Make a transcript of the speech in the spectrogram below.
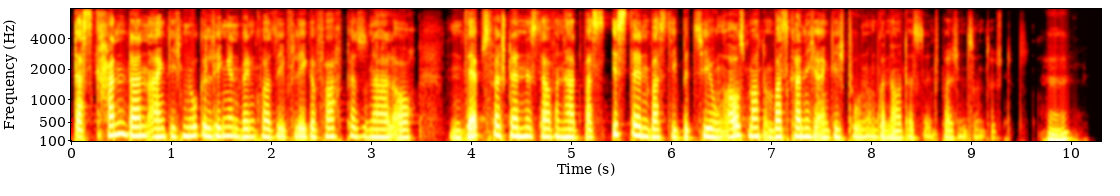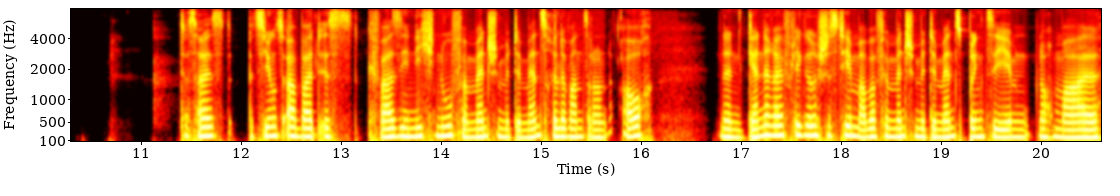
das kann dann eigentlich nur gelingen, wenn quasi Pflegefachpersonal auch ein Selbstverständnis davon hat, was ist denn, was die Beziehung ausmacht und was kann ich eigentlich tun, um genau das entsprechend zu unterstützen. Mhm. Das heißt, Beziehungsarbeit ist quasi nicht nur für Menschen mit Demenz relevant, sondern auch ein generell pflegerisches Thema, aber für Menschen mit Demenz bringt sie eben nochmal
